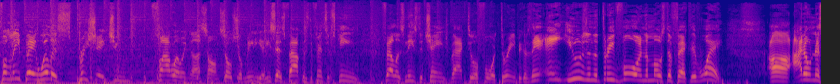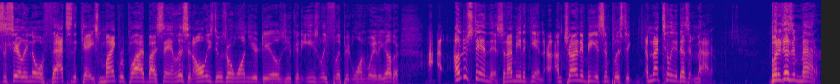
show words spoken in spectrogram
Felipe Willis, appreciate you following us on social media. He says Falcons defensive scheme, fellas, needs to change back to a 4 3 because they ain't using the 3 4 in the most effective way. Uh, I don't necessarily know if that's the case. Mike replied by saying, listen, all these dudes are on one year deals. You can easily flip it one way or the other. I, I understand this. And I mean, again, I, I'm trying to be a simplistic. I'm not telling you it doesn't matter, but it doesn't matter.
